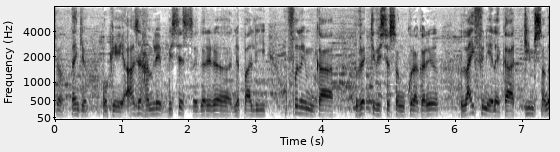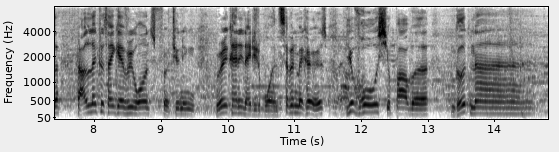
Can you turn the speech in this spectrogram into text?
so thank you okay आज हामीले विशेष गरेर नेपाली फिल्मका व्यक्ति विशेषसँग कुरा गऱ्यौँ लाइफ इन एलका टिमसँग। र I like to thank every ones for tuning रेड खानी ninety two point seven makers यो भोइस यो पावर गुड नाइट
